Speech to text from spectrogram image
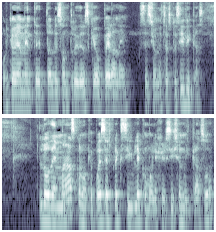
porque obviamente tal vez son traders que operan en sesiones específicas. Lo demás con lo que puede ser flexible, como el ejercicio en mi caso,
